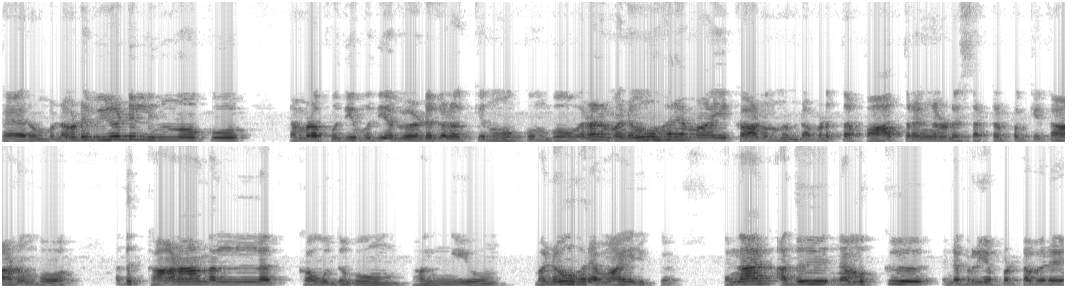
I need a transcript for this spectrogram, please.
കയറുമ്പോൾ നമ്മുടെ വീടിൽ നിന്ന് നോക്കൂ നമ്മുടെ പുതിയ പുതിയ വീടുകളൊക്കെ നോക്കുമ്പോൾ വളരെ മനോഹരമായി കാണുന്നുണ്ട്. അവിടുത്തെ പാത്രങ്ങളുടെ സെറ്റപ്പൊക്കെ കാണുമ്പോൾ അത് കാണാൻ നല്ല കൗതുകവും ഭംഗിയും മനോഹരമായിരിക്കും എന്നാൽ അത് നമുക്ക് എന്റെ പ്രിയപ്പെട്ടവരെ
